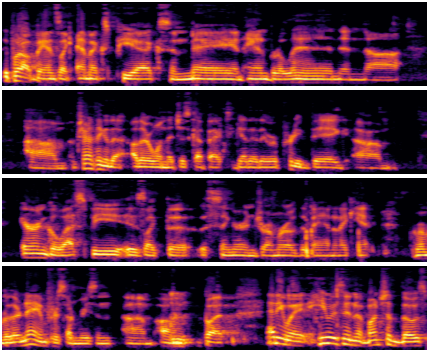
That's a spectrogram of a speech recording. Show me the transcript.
they put out bands like MXPX and May and Anberlin. and uh, um, I'm trying to think of that other one that just got back together. They were pretty big. Um, Aaron Gillespie is like the the singer and drummer of the band, and I can't remember their name for some reason. Um, um, hmm. but anyway, he was in a bunch of those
